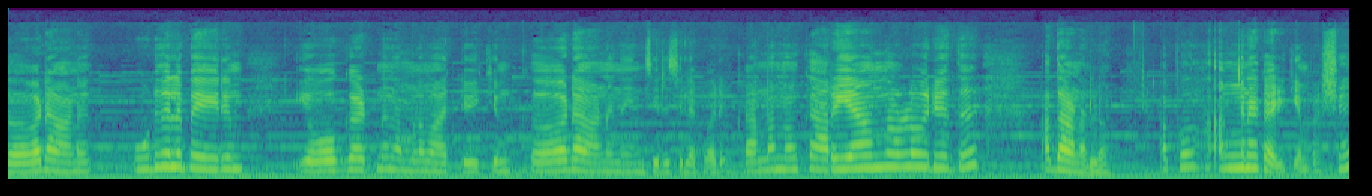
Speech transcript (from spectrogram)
കേടാണ് കൂടുതൽ പേരും യോഗട്ടിന് നമ്മൾ മാറ്റി വയ്ക്കും. കേടാണ് നെഞ്ചിരിച്ചിലൊക്കെ വരും. കാരണം നമുക്ക് അറിയാവുന്നുള്ള ഒരു ഇത് അതാണല്ലോ. അപ്പോൾ അങ്ങനെ കഴിക്കും. പക്ഷേ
